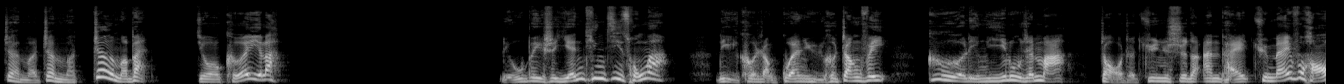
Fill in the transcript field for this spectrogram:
这么、这么、这么办就可以了。刘备是言听计从啊，立刻让关羽和张飞各领一路人马，照着军师的安排去埋伏好。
